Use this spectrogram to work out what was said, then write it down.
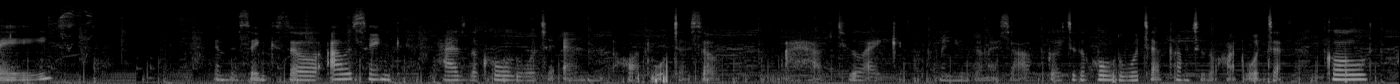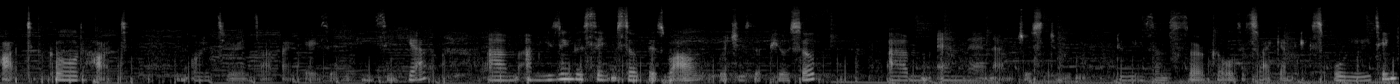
Face in the sink. So our sink has the cold water and hot water. So I have to like maneuver myself. Go to the cold water, come to the hot water. Cold, hot, cold, hot. In order to rinse out my face, as you can see here. Um, I'm using the same soap as well, which is the pure soap. Um, and then I'm just doing some circles. It's like I'm exfoliating.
